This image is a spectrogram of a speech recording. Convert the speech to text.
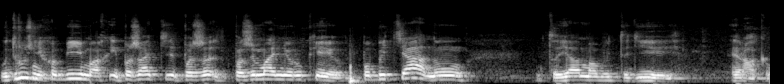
у дружніх обіймах і пожать, пож, пожиманню руки побиття, ну то я, мабуть, тоді Геракл.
